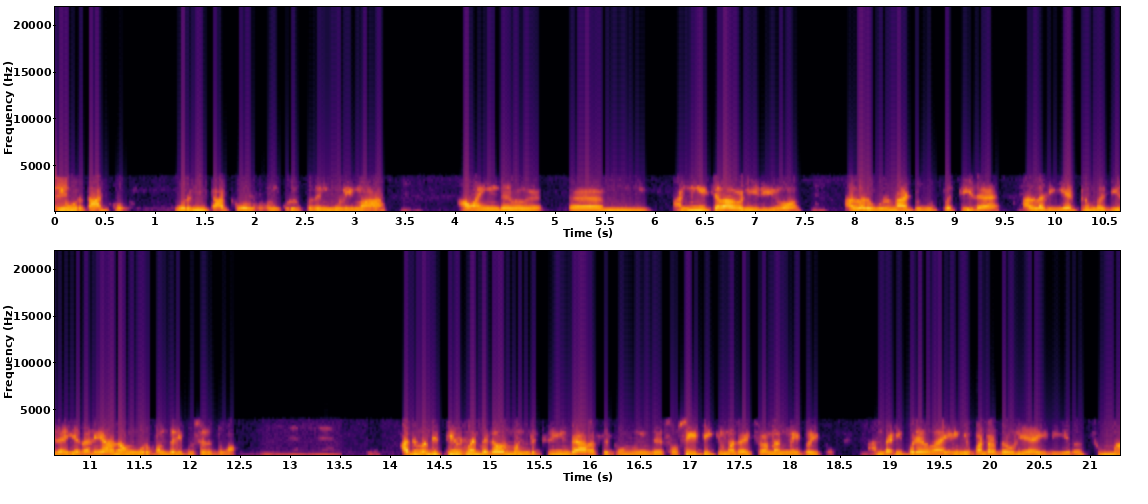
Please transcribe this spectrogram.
நீ ஒரு தாட்கோ ஒரு நீ தாட்கோ loan கொடுப்பதன் மூலியமா அவன் இந்த அந்நிய செலாவணியிலையோ அல்லது உள்நாட்டு உற்பத்தியில அல்லது ஏற்றுமதியில எதையாவது அவன் ஒரு பங்களிப்பு செலுத்துவான். அது வந்து திரும்ப இந்த கவர்மெண்ட்டுக்கு இந்த அரசுக்கும் இந்த சொசைட்டிக்கும் அது ஆக்சுவலாக நன்மை பயக்கும். அந்த அடிப்படையில் தான் இவங்க பண்ணுறத ஒழிய இது ஏதோ சும்மா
